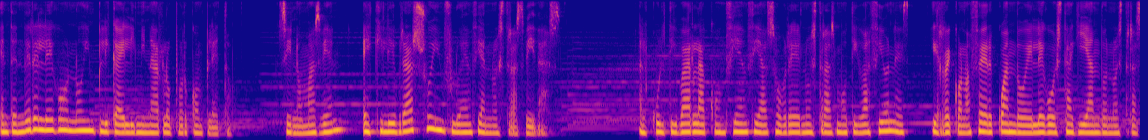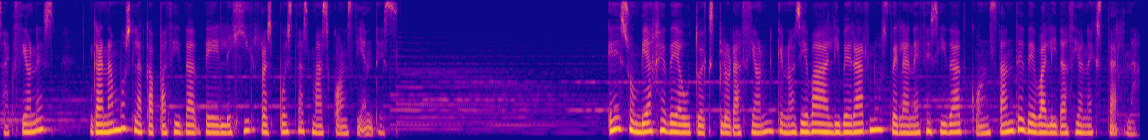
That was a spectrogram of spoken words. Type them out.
Entender el ego no implica eliminarlo por completo, sino más bien equilibrar su influencia en nuestras vidas. Al cultivar la conciencia sobre nuestras motivaciones y reconocer cuando el ego está guiando nuestras acciones, ganamos la capacidad de elegir respuestas más conscientes. Es un viaje de autoexploración que nos lleva a liberarnos de la necesidad constante de validación externa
